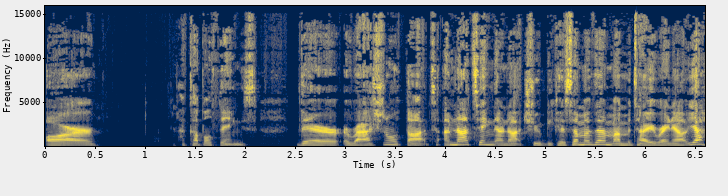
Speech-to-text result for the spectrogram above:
are a couple things. They're irrational thoughts. I'm not saying they're not true because some of them, I'm gonna tell you right now, yeah,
